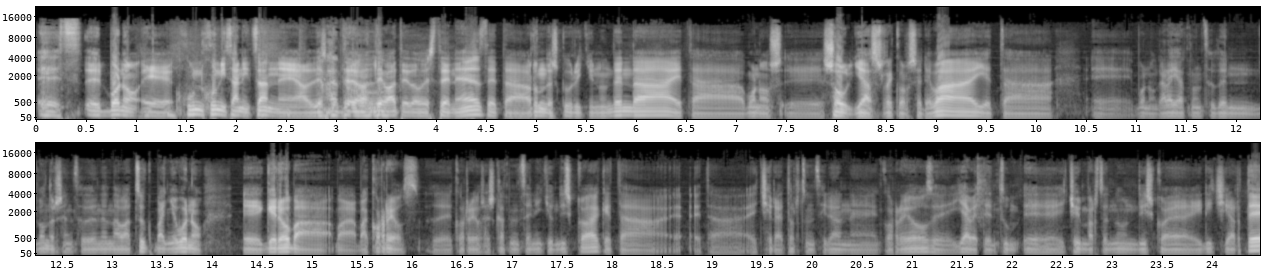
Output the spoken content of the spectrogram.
Ez, e, bueno, e, jun, jun izan itzan e, alde, bate, Eskatu- alde bat edo besten ez, eta horren deskubritu nun den da, eta, bueno, e, Soul Jazz Records ere bai, eta, e, bueno, garai hartan zeuden, Londresen zeuden denda batzuk, baina, bueno, e, gero, ba, ba, ba korreoz, e, korreoz eskatzen zen itun diskoak, eta, eta etxera etortzen ziren e, korreoz, e, jabete entzun, e, etxoin bartzen duen diskoa iritsi arte,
